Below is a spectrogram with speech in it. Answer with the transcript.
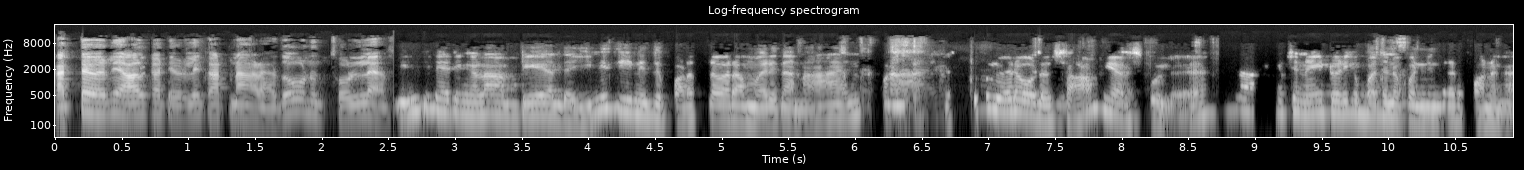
கட்டை விரலையும் ஆள் காட்டை விரலையும் காட்டினாங்களே ஏதோ ஒன்று சொல்ல. இன்ஜினியரிங் எல்லாம் அப்படியே அந்த இனிது இனிது படத்துல வர மாதிரி தான் நான் என்ன பண்ணேன்? ஸ்கூல் வேற ஒரு சாமியார் ஸ்கூலு நைட் வரைக்கும் பஜனை பண்ணிட்டு தான் இருப்பானுங்க.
